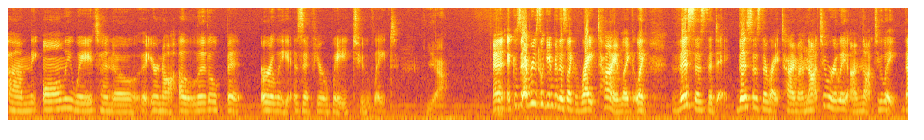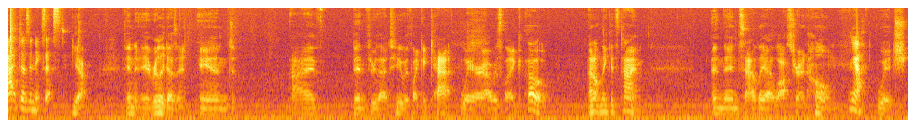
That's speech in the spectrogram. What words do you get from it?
um, the only way to know that you're not a little bit early is if you're way too late. yeah. And because everybody's looking for this like right time, like like this is the day, this is the right time. I'm Yeah. not too early, I'm not too late. That doesn't exist. Yeah, and it really doesn't. And I've been through that too with like a cat, where I was like, "Oh, I don't think it's time," and then sadly I lost her at home, Yeah, which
